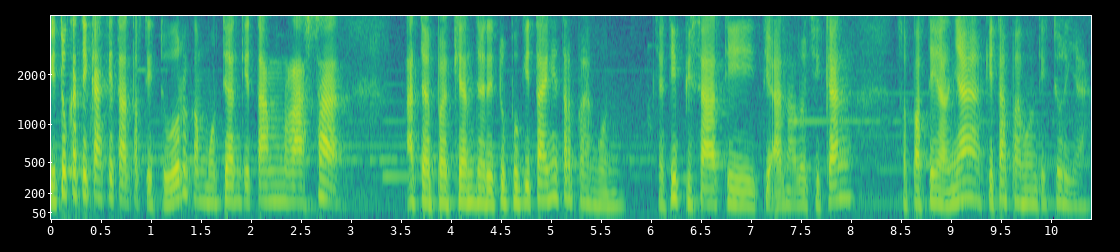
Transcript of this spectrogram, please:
itu ketika kita tertidur, kemudian kita merasa ada bagian dari tubuh kita ini terbangun. Jadi bisa di, dianalogikan seperti halnya kita bangun tidur ya.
